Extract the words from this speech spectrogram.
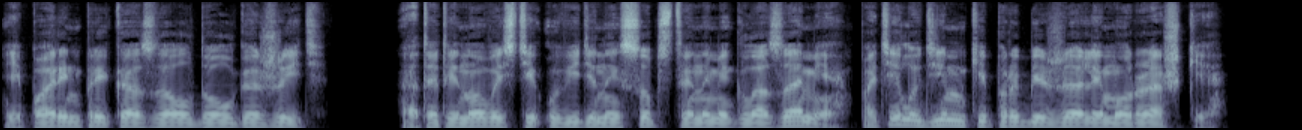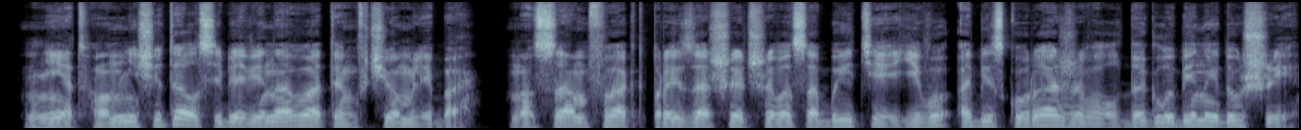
и парень приказал долго жить. От этой новости, увиденной собственными глазами, по телу Димки пробежали мурашки. Нет, он не считал себя виноватым в чем-либо, но сам факт произошедшего события его обескураживал до глубины души.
